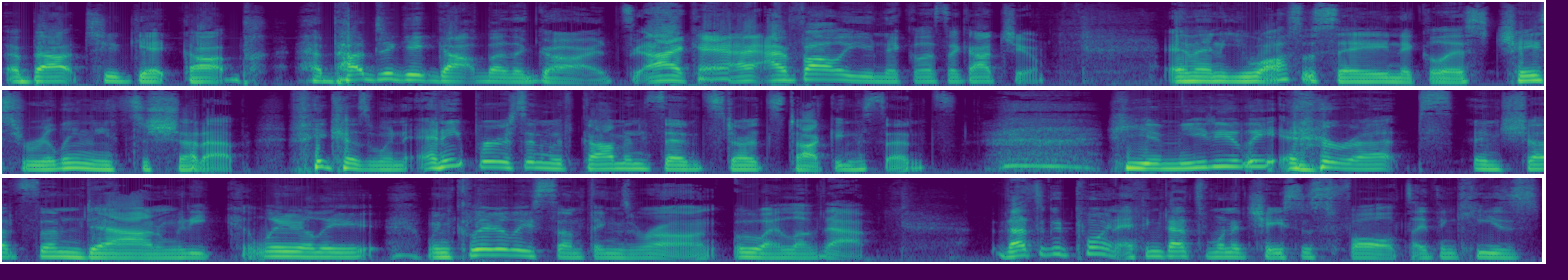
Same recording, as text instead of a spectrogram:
about to get got about to get got by the guards. Okay, I, I follow you, Nicholas. I got you. And then you also say, Nicholas, Chase really needs to shut up because when any person with common sense starts talking sense, he immediately interrupts and shuts them down when he clearly when clearly something's wrong. Ooh, I love that. That's a good point. I think that's one of Chase's faults. I think he's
